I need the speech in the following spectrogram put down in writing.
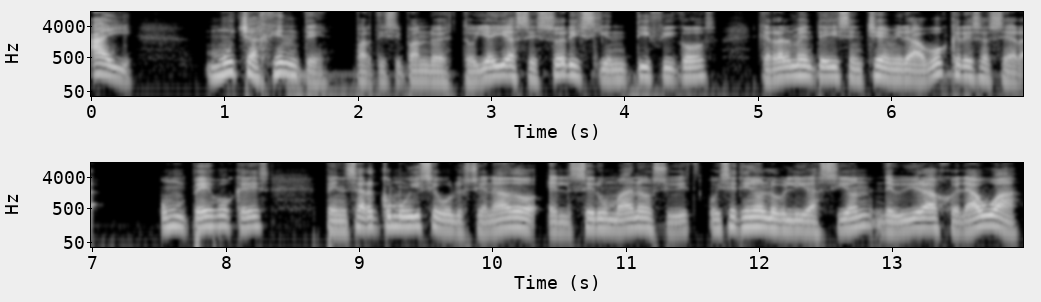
hay mucha gente participando de esto y hay asesores científicos que realmente dicen, che, mira, vos querés hacer un pez, vos querés pensar cómo hubiese evolucionado el ser humano si hubiese, tenido la obligación de vivir bajo el agua,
